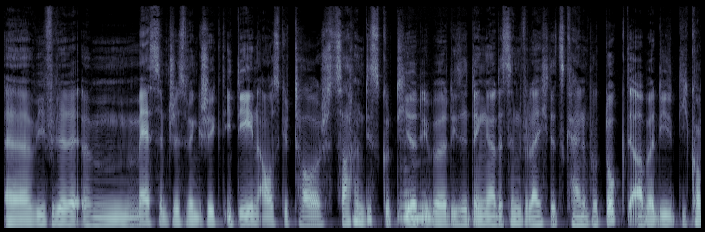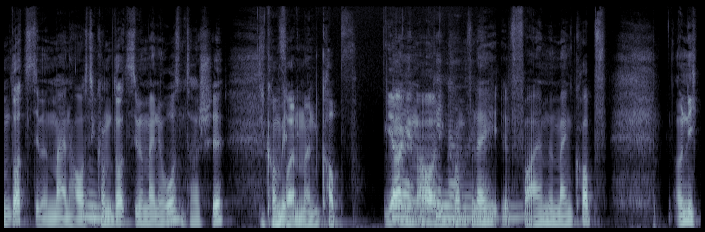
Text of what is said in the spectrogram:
Äh, wie viele ähm, Messages werden geschickt, Ideen ausgetauscht, Sachen diskutiert mhm. über diese Dinger. Das sind vielleicht jetzt keine Produkte, aber die, die kommen trotzdem in mein Haus, mhm. die kommen trotzdem in meine Hosentasche. Die kommen vor allem in meinen Kopf. Ja, genau, genau, die kommen vielleicht ja. vor allem in meinen Kopf. Und ich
